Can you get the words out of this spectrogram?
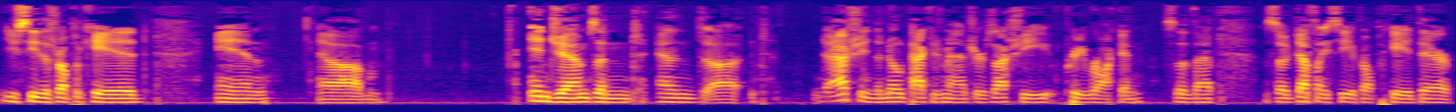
You see this replicated in um, in gems and and uh, actually the node package manager is actually pretty rocking so that so definitely see it replicated there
